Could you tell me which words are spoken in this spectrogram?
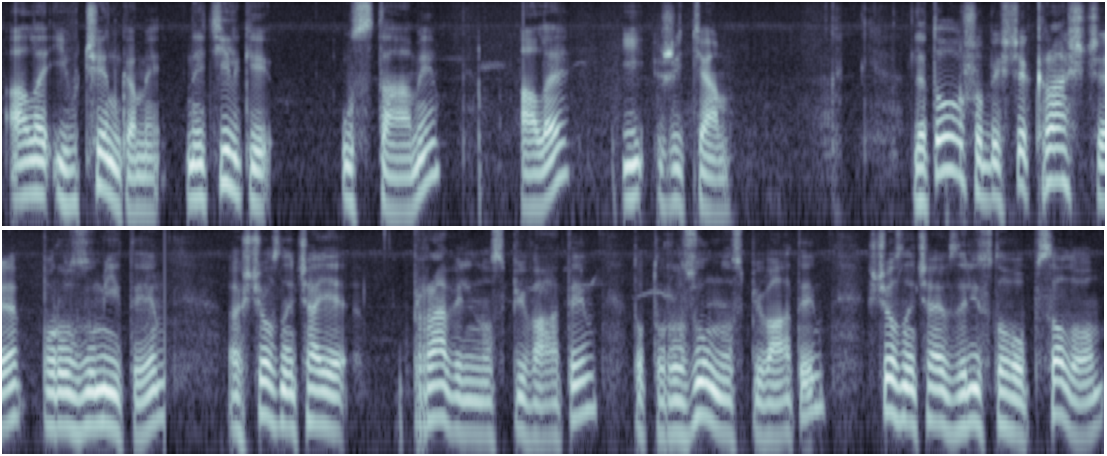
але і вчинками, не тільки устами, але і життям. Для того, щоб ще краще порозуміти, е, що означає правильно співати, тобто розумно співати, що означає взагалі слово псалом,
